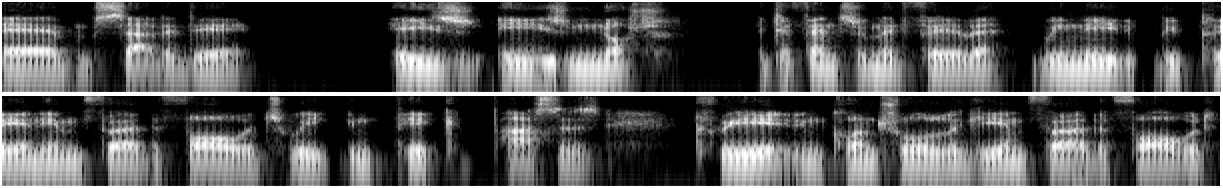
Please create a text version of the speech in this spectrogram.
um, Saturday, he's he's not a defensive midfielder. We need to be playing him further forward so we can pick passes, create and control the game further forward.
